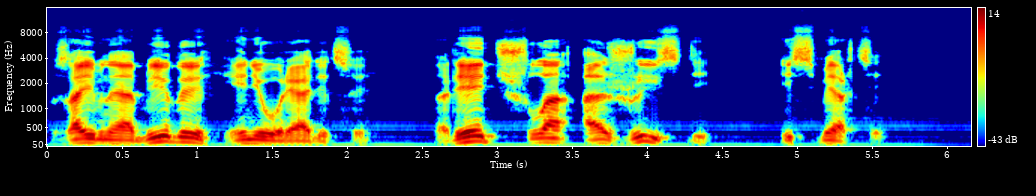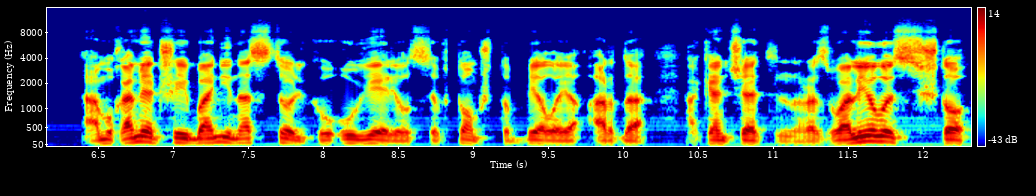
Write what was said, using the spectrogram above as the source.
взаимные обиды и неурядицы. Речь шла о жизни и смерти. А Мухаммед Шейбани настолько уверился в том, что Белая Орда окончательно развалилась, что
